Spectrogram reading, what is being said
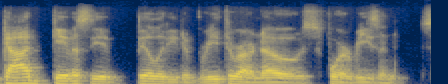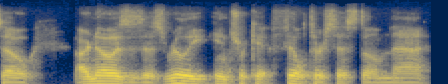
God gave us the ability to breathe through our nose for a reason. So our nose is this really intricate filter system that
